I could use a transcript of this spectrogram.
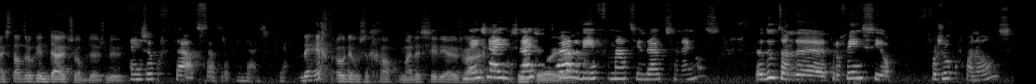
hij, staat er ook in Duits op dus nu? Hij is ook vertaald, staat er ook in Duits op, ja. Nee, echt? Oh, dat was een grap, maar dat is serieus waar. Nee, zij, zij vertalen die informatie in Duits en Engels. Dat doet dan de provincie op verzoek van ons.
